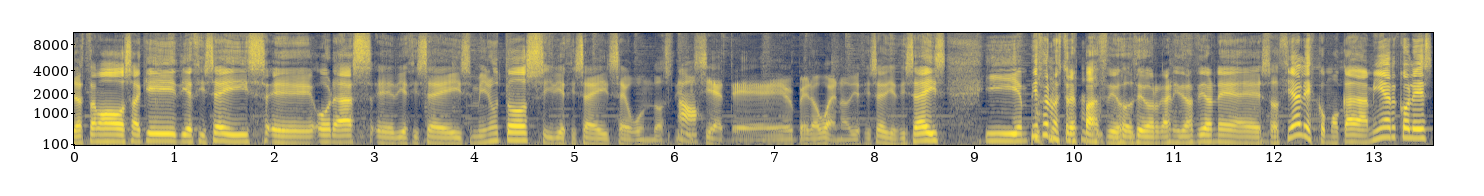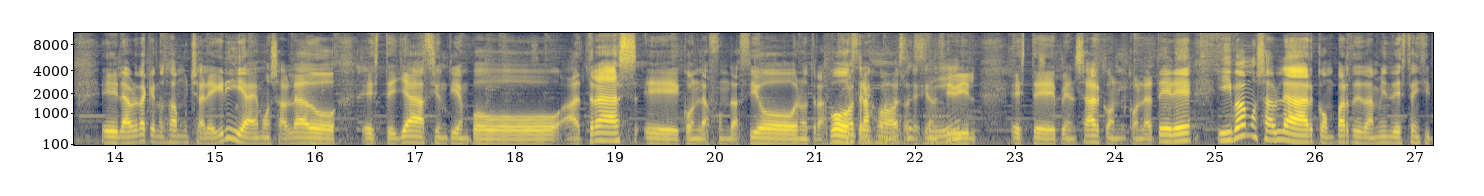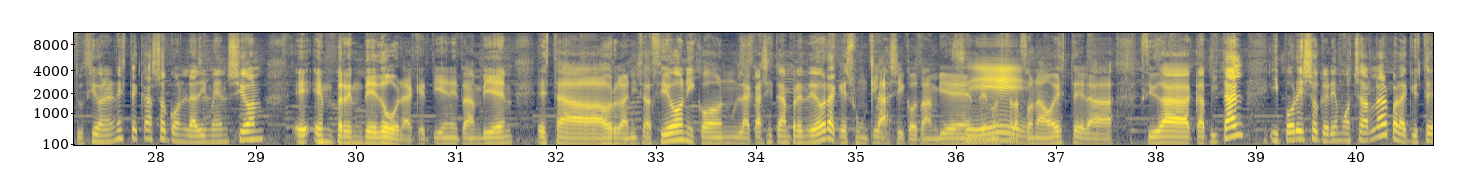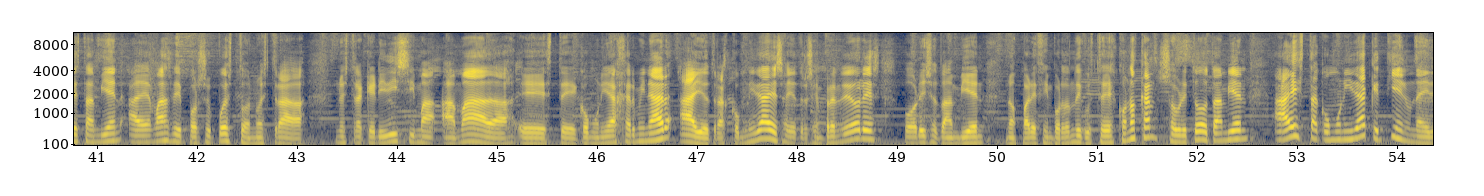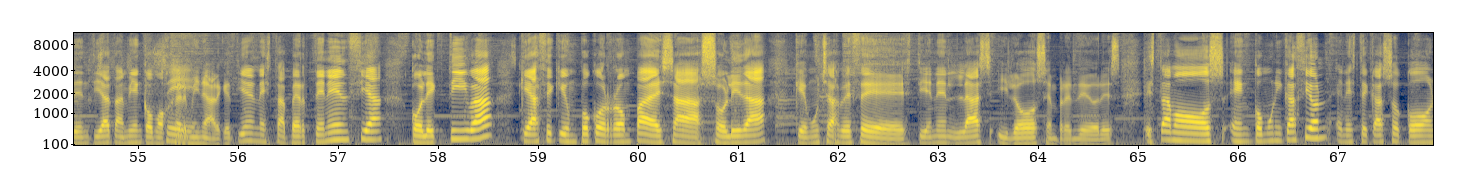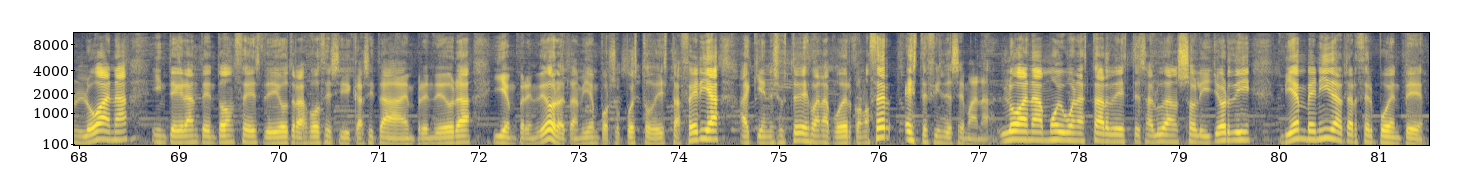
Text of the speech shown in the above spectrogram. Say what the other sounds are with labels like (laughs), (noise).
Ya estamos aquí 16 eh, horas, 16 eh, minutos y 16 segundos. 17, pero bueno, 16, 16. Y empieza nuestro (laughs) espacio de organizaciones sociales como cada miércoles. Eh, la verdad que nos da mucha alegría. Hemos hablado este, ya hace un tiempo atrás con la Fundación Otras Voces, con la Asociación Civil este, Pensar, con, con la TERE. Y vamos a hablar con parte también de esta institución, en este caso con la dimensión empresarial emprendedora que tiene también esta organización y con la casita emprendedora, que es un clásico también de nuestra zona oeste la ciudad capital. Y por eso queremos charlar para que ustedes también, además de, por supuesto, nuestra, nuestra queridísima, amada este, comunidad Germinar, hay otras comunidades, hay otros emprendedores. Por eso también nos parece importante que ustedes conozcan, sobre todo también a esta comunidad que tiene una identidad también como Germinar, que tienen esta pertenencia colectiva que hace que un poco rompa esa soledad que muchas veces tienen las y los emprendedores. Estamos en comunicación, en este caso con Loana, integrante entonces de otras voces y casita emprendedora y emprendedora también, por supuesto, de esta feria, a quienes ustedes van a poder conocer este fin de semana. Loana, muy buenas tardes, te saludan Sol y Jordi. Bienvenida a Tercer Puente.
